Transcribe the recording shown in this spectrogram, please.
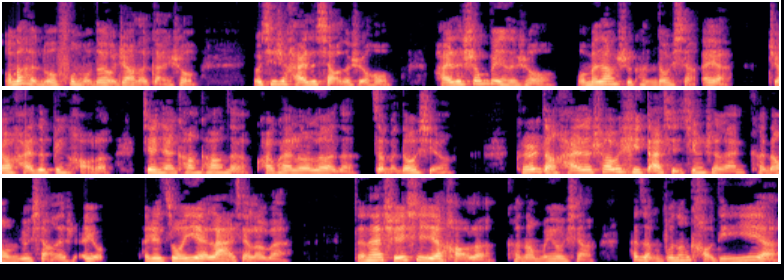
我们很多父母都有这样的感受，尤其是孩子小的时候。孩子生病的时候，我们当时可能都想：哎呀，只要孩子病好了，健健康康的，快快乐乐的，怎么都行。可是等孩子稍微一打起精神来，可能我们就想的是：哎呦，他这作业落下了吧？等他学习也好了，可能我们又想：他怎么不能考第一呀？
